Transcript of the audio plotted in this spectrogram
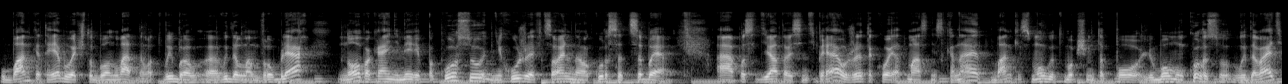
у банка требовать, чтобы он, ладно, вот выбрал, э, выдал вам в рублях, но, по крайней мере, по курсу не хуже официального курса ЦБ. А после 9 сентября уже такой отмаз не сканает, банки смогут, в общем-то, по любому курсу выдавать,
